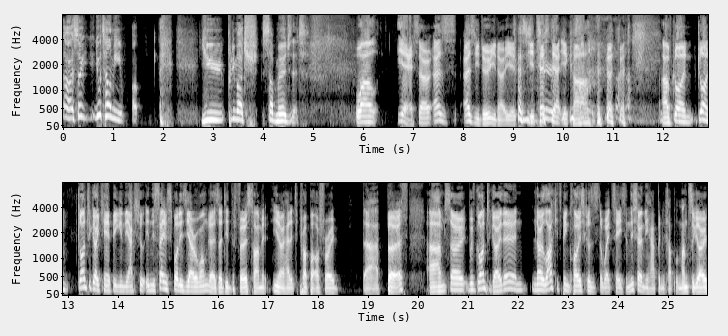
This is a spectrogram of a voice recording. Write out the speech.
uh, so you were telling me uh, you pretty much submerged it. Well, yeah. So as as you do, you know, you you, you test do. out your car. I've gone gone gone to go camping in the actual in the same spot as Yarrawonga as I did the first time it you know had its proper off road uh, birth. Um, so we've gone to go there and no luck. It's been closed because it's the wet season. This only happened a couple of months ago.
